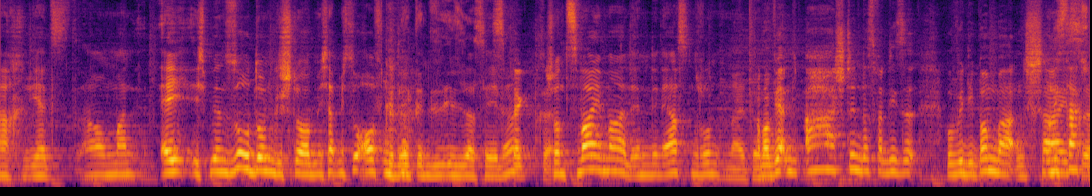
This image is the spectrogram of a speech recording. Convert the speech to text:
Ach, jetzt, oh Mann. Ey, ich bin so dumm gestorben. Ich habe mich so aufgeregt in, in dieser Szene. Spektre. Schon zweimal in den ersten Runden, Alter. Aber wir hatten die, ah stimmt, das war diese, wo wir die Bombe hatten. Scheiße. sag so,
